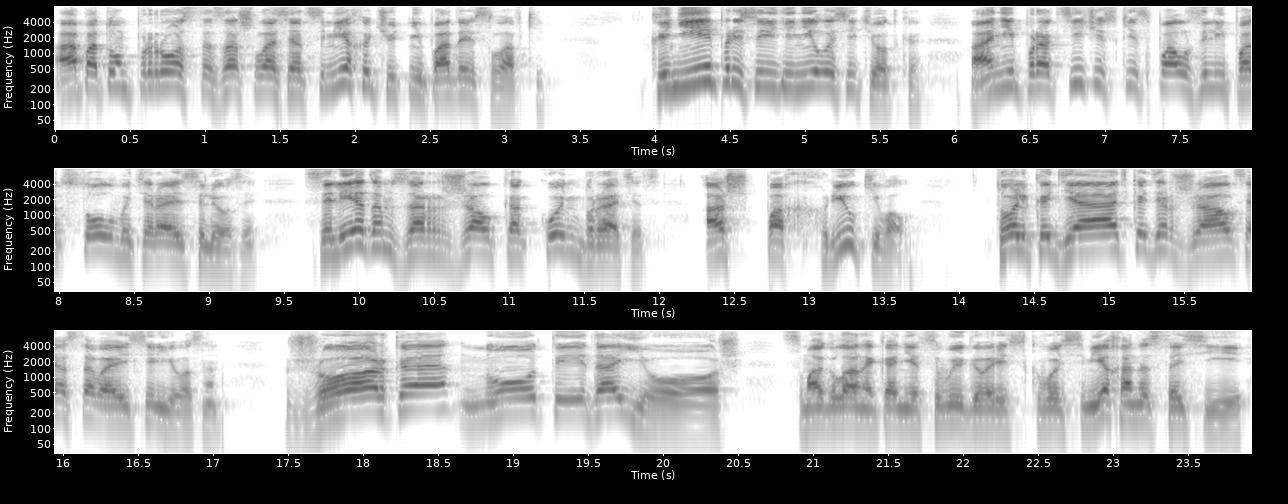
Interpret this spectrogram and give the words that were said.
а потом просто зашлась от смеха, чуть не падая с лавки. К ней присоединилась и тетка. Они практически сползли под стол, вытирая слезы. Следом заржал, как конь братец, аж похрюкивал. Только дядька держался, оставаясь серьезным. «Жорка, ну ты даешь!» Смогла, наконец, выговорить сквозь смех Анастасии.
